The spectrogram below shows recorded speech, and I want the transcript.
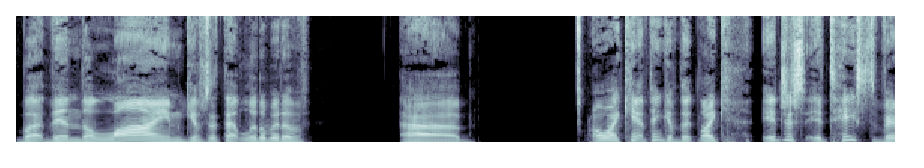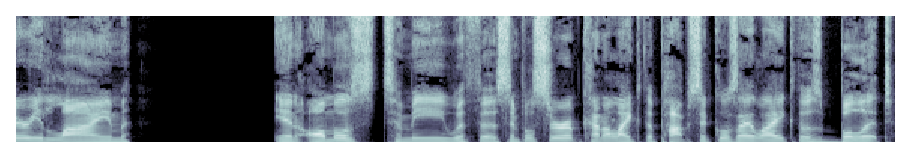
but then the lime gives it that little bit of uh oh, I can't think of the like it just it tastes very lime in almost to me with the simple syrup, kind of like the popsicles I like, those bullet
